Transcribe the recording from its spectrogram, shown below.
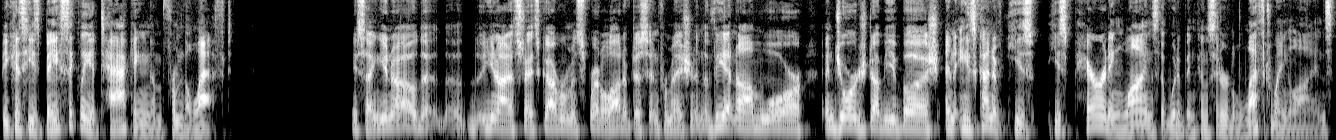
because he's basically attacking them from the left. He's saying, you know, the, the, United States government spread a lot of disinformation in the Vietnam War and George W. Bush, and he's kind of he's he's parroting lines that would have been considered left-wing lines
